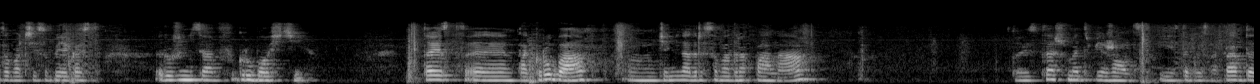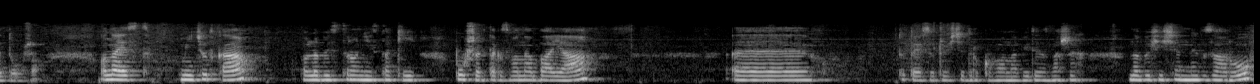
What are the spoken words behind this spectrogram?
Zobaczcie sobie jaka jest różnica w grubości. To jest e, ta gruba mm, dzielina dresowa drapana. To jest też metr bieżący i jest, tego jest naprawdę dużo. Ona jest mięciutka. Po lewej stronie jest taki puszek, tak zwana baja. E, tutaj jest oczywiście drukowana w jeden z naszych nowych jesiennych wzorów.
